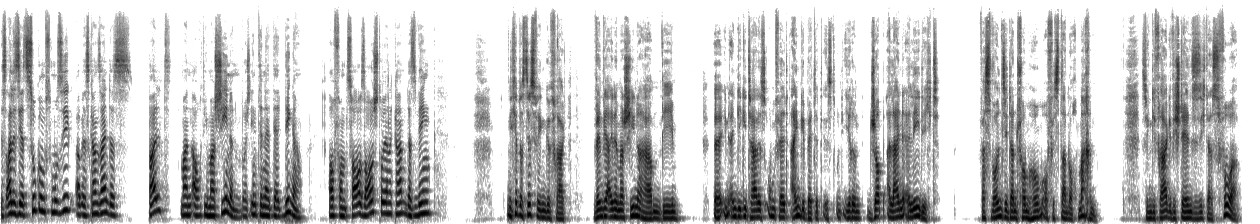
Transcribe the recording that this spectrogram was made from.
Ist alles jetzt Zukunftsmusik, aber es kann sein, dass bald man auch die Maschinen durch Internet der Dinge auch von zu Hause aussteuern kann. Deswegen ich habe das deswegen gefragt. Wenn wir eine Maschine haben, die äh, in ein digitales Umfeld eingebettet ist und ihren Job alleine erledigt, was wollen Sie dann vom Homeoffice da noch machen? Deswegen die Frage, wie stellen Sie sich das vor?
